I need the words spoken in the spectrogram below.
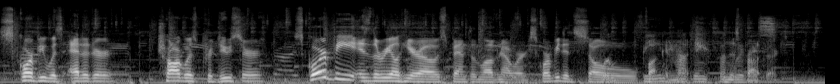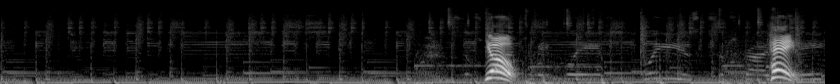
Scorpy was editor. Trog was producer. Scorpy is the real hero of Spamton Love Network. Scorpy did so fucking much for this with this. project. Yo! Please, please subscribe Hey!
